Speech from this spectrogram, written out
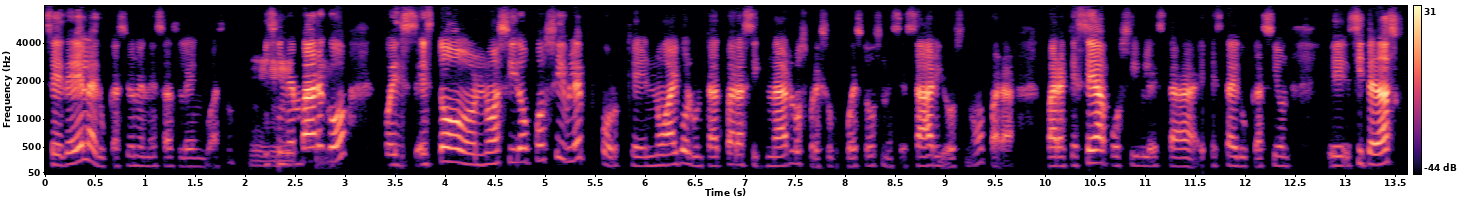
se dé la educación en esas lenguas. Y sin embargo, pues esto no ha sido posible porque no hay voluntad para asignar los presupuestos necesarios, ¿no? Para, para que sea posible esta, esta educación. Eh, si te das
